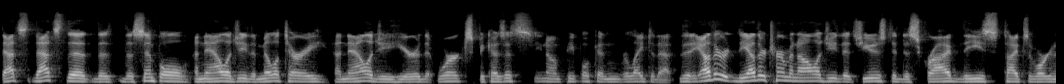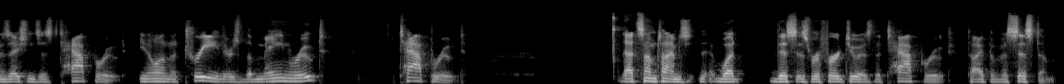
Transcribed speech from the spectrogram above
That's that's the the the simple analogy, the military analogy here that works because it's you know people can relate to that. The other the other terminology that's used to describe these types of organizations is taproot. You know, on a tree, there's the main root, taproot. That's sometimes what this is referred to as the taproot type of a system.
